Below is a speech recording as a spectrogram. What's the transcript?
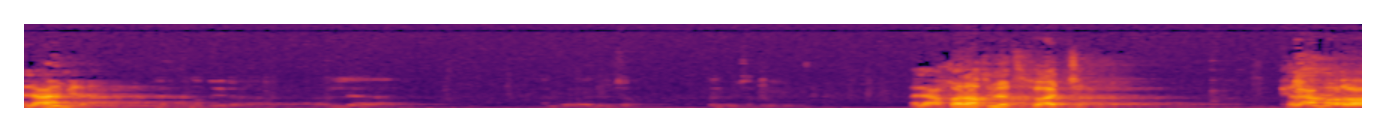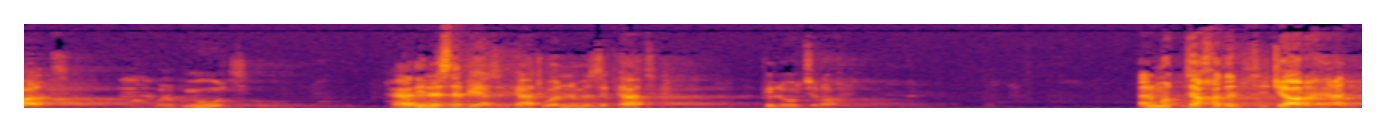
العاملة. العقارات التي تؤجر كالعمارات والبيوت هذه ليس فيها زكاة وإنما الزكاة في الأجرة. المتخذ للتجارة يا علي.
